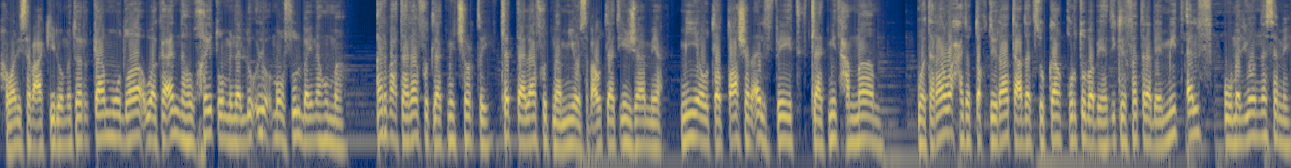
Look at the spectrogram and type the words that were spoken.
حوالي 7 كيلو متر كان مضاء وكأنه خيط من اللؤلؤ موصول بينهما. 4300 شرطي 3837 جامع 113 ألف بيت 300 حمام. وتراوحت التقديرات عدد سكان قرطبة بهذيك الفترة بين 100 ألف ومليون نسمة.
